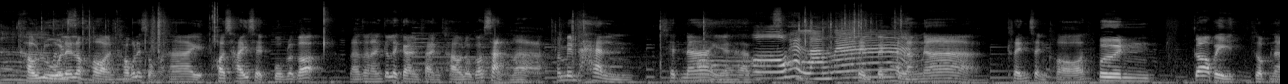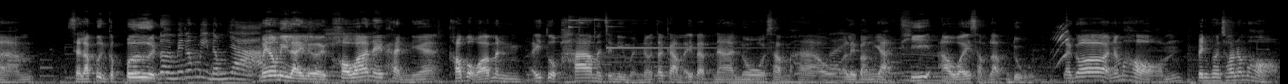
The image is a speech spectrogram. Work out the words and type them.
อ่เขารู้ว่าเล่นละครเขาก็เลยส่งมาให้ พอใช้เสร็จปุ๊บแล้วก็หลังจากนั้นก็เลยกลายเป็นแฟนเขาแล้วก็สั่งมา มันเป็นแผ่นเช็ดหน้าอย่างเงี้ยครับ อ๋อแผ่นล้างหน้าเห็นเป็นแผ่นล้างหน้า cleanse and cloth ปืนก็เอาไปซบน้ำ เสร็จแล้วปืนก็ปืด โดยไม่ต้องมีน้ำยาไม่ต้องมีอะไรเลย เพราะว่าในแผ่นเนี้ยเขาบอกว่ามันไอตัวผ้ามันจะมีเหมือนนวัตกรรมไอแบบนาโนซัมฮาวใช่อะไรบางอย่างที่เอาไว้สำหรับดูด แล้วก็น้ำหอมเป็นคนชอบน้ำหอม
